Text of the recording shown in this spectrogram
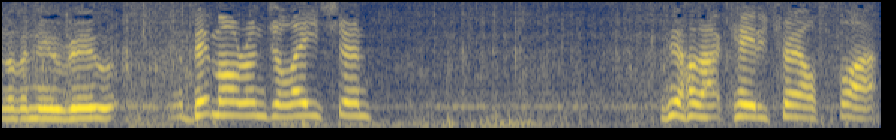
Another new route, a bit more undulation. You know, that Katy Trail's flat.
